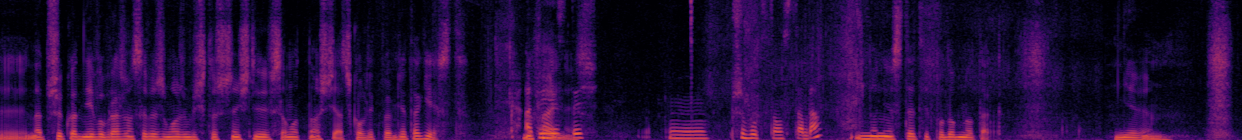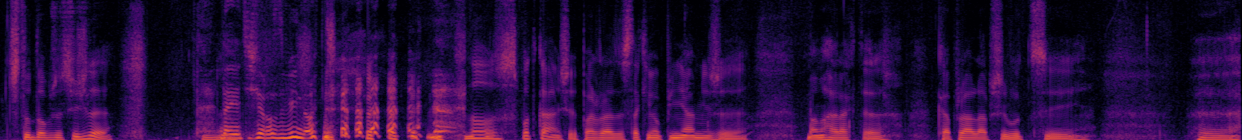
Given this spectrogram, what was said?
Yy, Na przykład nie wyobrażam sobie, że może być ktoś szczęśliwy w samotności, aczkolwiek pewnie tak jest. No A Ty fajne jesteś mm, przywódcą stada? no niestety podobno tak. Nie wiem, czy to dobrze, czy źle. Ale, Daje Ci się rozwinąć. No, spotkałem się parę razy z takimi opiniami, że mam charakter kaprala, przywódcy. E,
